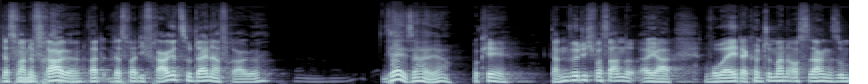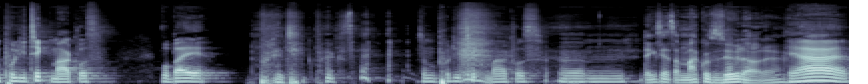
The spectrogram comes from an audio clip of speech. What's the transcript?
Das war eine Frage. Das war die Frage zu deiner Frage. Ja, ich sage ja. Okay. Dann würde ich was anderes. Äh, ja, wobei, da könnte man auch sagen, so ein Politik-Markus. Wobei. Politik-Markus. so ein Politik-Markus. Ähm, Denkst du jetzt an Markus Söder, oder? Ja,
